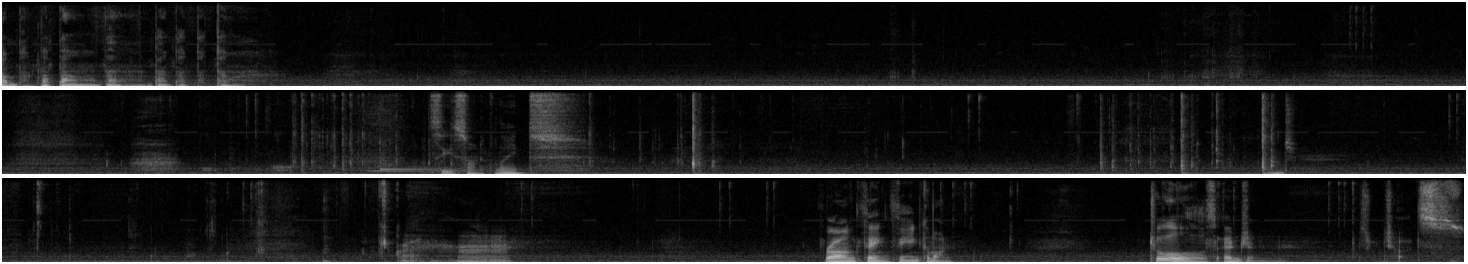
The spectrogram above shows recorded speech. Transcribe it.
Bum, bum, bum, bum, bum, bum, bum, bum, bum. See, Sonic Light. Engine. Hmm. Wrong thing, Fiend. Come on. Tools, engine, screenshots.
